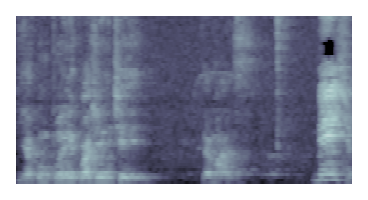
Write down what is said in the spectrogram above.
e acompanhem com a gente aí. Até mais. Beijo.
